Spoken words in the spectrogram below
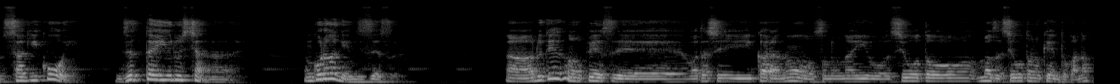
詐欺行為、絶対許しちゃならない。これが現実です。ある程度のペースで私からのその内容、仕事、まず仕事の件とかの、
